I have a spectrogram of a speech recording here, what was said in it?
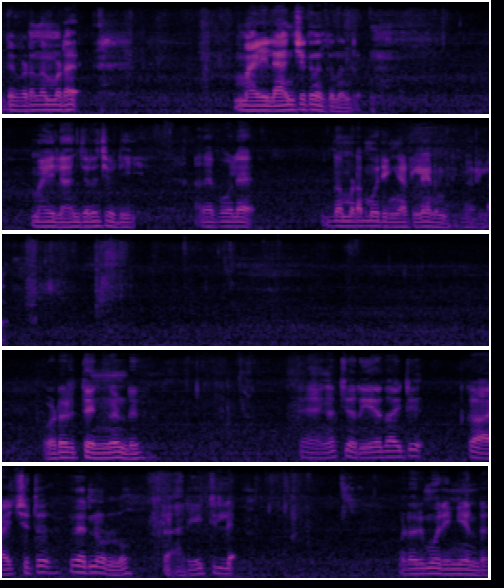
ഇതിവിടെ നമ്മുടെ മൈലാഞ്ചൊക്കെ നിൽക്കുന്നുണ്ട്. മൈലാഞ്ചിയുടെ ചെടി അതേപോലെ നമ്മുടെ മുരിങ്ങട്ടിലയാണ് മുരിങ്ങട്ടില. ഇവിടെ ഒരു തെങ്ങുണ്ട്. തേങ്ങ ചെറിയതായിട്ട് കായ്ച്ചിട്ട് വരുന്നുള്ളൂ. കാര്യമായിട്ടില്ല ഇവിടെ ഒരു മുരിങ്ങയുണ്ട്.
